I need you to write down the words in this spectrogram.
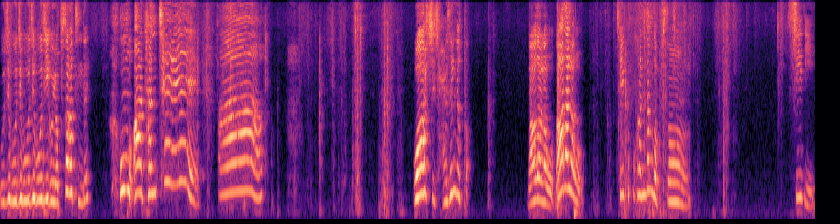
뭐지 뭐지 뭐지 뭐지 이거 엽사 같은데? 어머 아 단체 아 와, 씨, 잘생겼다. 나와달라고, 나와달라고! 제이크폭 한 장도 없어. CD.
